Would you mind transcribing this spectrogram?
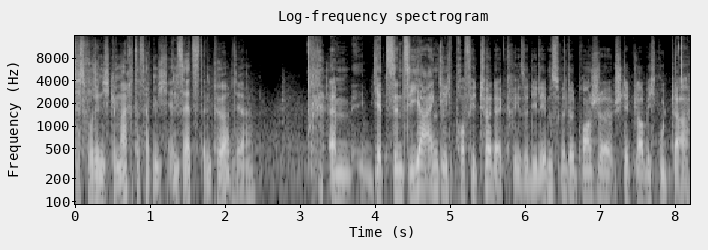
Das wurde nicht gemacht. Das hat mich entsetzt, empört, ja. Ähm, jetzt sind Sie ja eigentlich Profiteur der Krise. Die Lebensmittelbranche steht, glaube ich, gut da.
